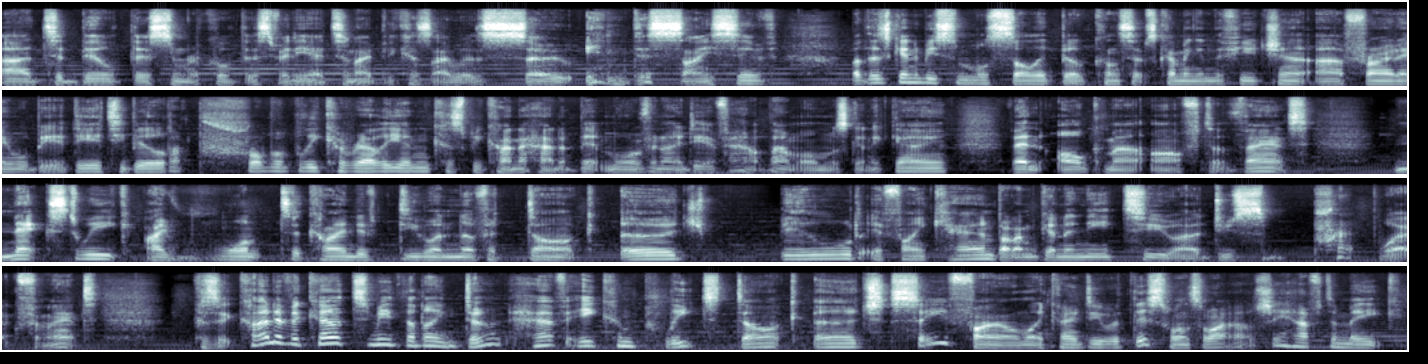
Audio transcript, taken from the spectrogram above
uh, to build this and record this video tonight because I was so indecisive. But there's going to be some more solid build concepts coming in the future. Uh, Friday will be a deity build, probably Corellon because we kind of had a bit more of an idea of how that one was going to go. Then Ogma after that. Next week, I want to kind of do another Dark Urge build if I can, but I'm going to need to uh, do some prep work for that because it kind of occurred to me that I don't have a complete Dark Urge save file like I do with this one, so I actually have to make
